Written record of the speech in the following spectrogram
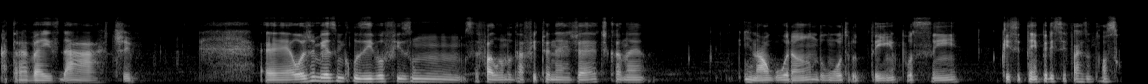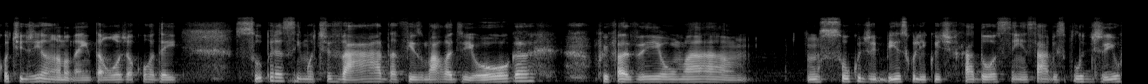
através da arte. É, hoje mesmo, inclusive, eu fiz um, você falando da fitoenergética, né, inaugurando um outro tempo, assim, porque esse tempo ele se faz no nosso cotidiano, né? Então hoje eu acordei super assim motivada, fiz uma aula de yoga, fui fazer uma um suco de bisco liquidificador assim, sabe? Explodiu.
